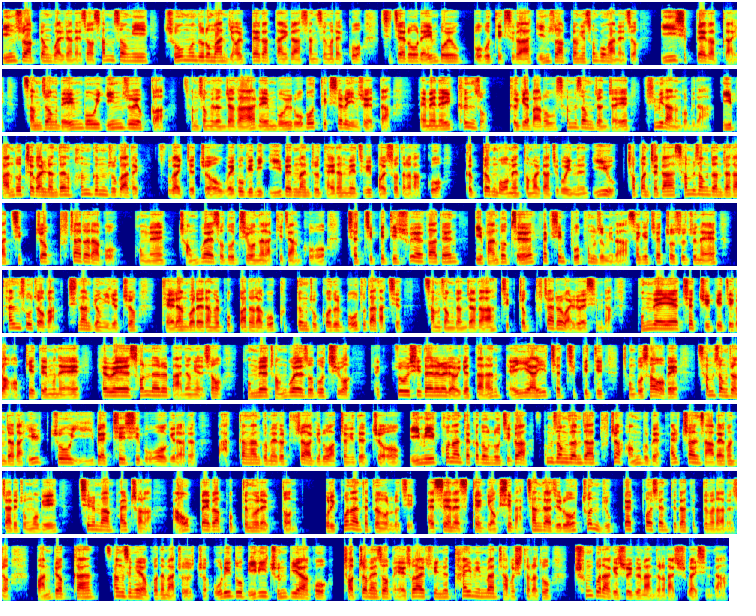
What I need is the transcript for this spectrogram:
인수합병 관련해서 삼성이 소문으로만 10배 가까이가 상승을 했고 실제로 레인보우 로보틱스가 인수합병에 성공하면서 20배 가까이 삼성 레인보우 인수 효과 삼성전자가 레인보우 로보틱스를 인수했다. M&A 큰손 그게 바로 삼성전자의 힘이라는 겁니다. 이 반도체 관련된 황금주가 될 수가 있겠죠. 외국인이 200만 주 대량 매집이 벌써 들어갔고 급등 모멘텀을 가지고 있는 이유. 첫 번째가 삼성전자가 직접 투자를 하고 국내 정부에서도 지원을 아끼지 않고 챗 GPT 수혜가 된 이 반도체 핵심 부품주입니다. 세계 최초 수준의 탄소 저감, 친환경이겠죠. 대량 거래량을 폭발하라고 급등 조건을 모두 다 갖춘 삼성전자가 직접 투자를 완료했습니다. 국내에 챗 GPT가 없기 때문에 해외의 선례를 반영해서 국내 정부에서도 지원, 100조 시대를 열겠다는 AI 챗 GPT 정보 사업에 삼성전자가 1조 275억이라는 막강한 금액을 투자하기로 확정이 됐죠. 이미 코난 테크놀로지가 삼성전자 투자 언급에 8,400원짜리 종목이 7만 8천원, 9배가 폭등을 했던 우리 코난 테크놀로지, SNS 텍 역시 마찬가지로 1600%가 급등을 하면서 완벽한 상승의 여건을 맞춰줬죠. 우리도 미리 준비하고 저점에서 매수할 수 있는 타이밍만 잡으시더라도 충분하게 수익을 만들어 갈 수가 있습니다.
